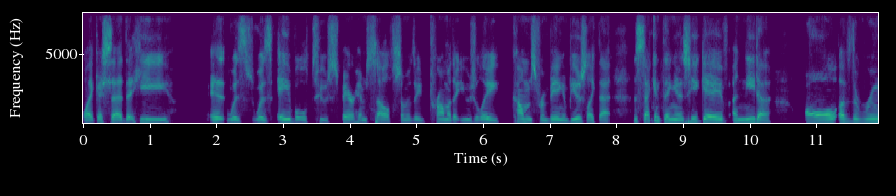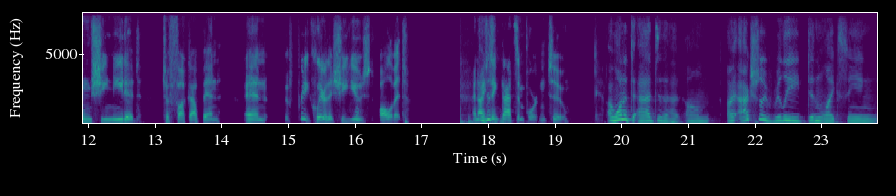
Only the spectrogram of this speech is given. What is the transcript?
like I said, that he it was was able to spare himself some of the trauma that usually comes from being abused like that. The second thing is he gave Anita all of the room she needed to fuck up in. And it's pretty clear that she used all of it. And I I, just- think that's important too. I wanted to add to that. Um, I actually really didn't like seeing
